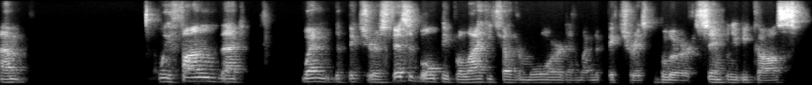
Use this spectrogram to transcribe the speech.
Um, we found that when the picture is visible, people like each other more than when the picture is blurred, simply because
